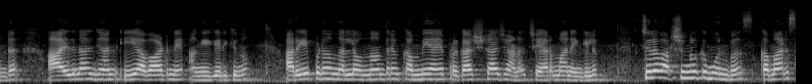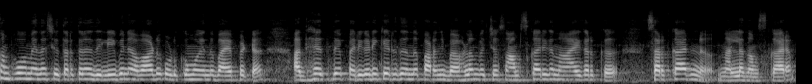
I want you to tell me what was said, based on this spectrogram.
നിബന്ധനയുമുണ്ട് ആയതിനാൽ ഞാൻ ഈ അവാർഡിനെ അംഗീകരിക്കുന്നു. അറിയപ്പെടുന്ന നല്ല ഒന്നാന്തരം കമ്മിയായ പ്രകാശ് രാജാണ് ചെയർമാൻ എങ്കിലും ചില വർഷങ്ങൾക്ക് മുൻപ് കമാര സംഭവം എന്ന ചിത്രത്തിന് ദിലീപിന് അവാർഡ് കൊടുക്കുമോ എന്ന് ഭയപ്പെട്ട് അദ്ദേഹത്തെ പരിഗണിക്കരുതെന്ന് പറഞ്ഞ് ബഹളം വെച്ച സാംസ്കാരിക നായകർക്ക് സർക്കാരിന് നല്ല നമസ്കാരം.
